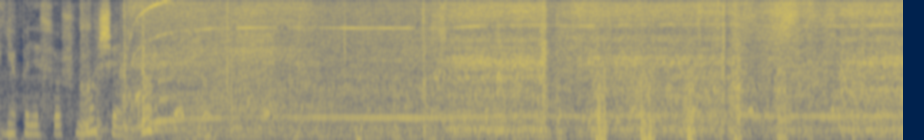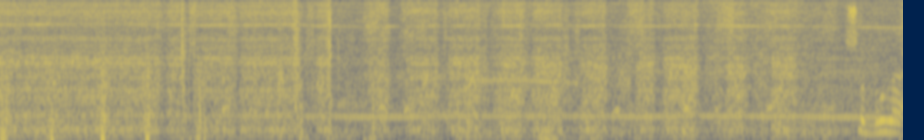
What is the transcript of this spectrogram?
Я пилісошу машинку. Щоб була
